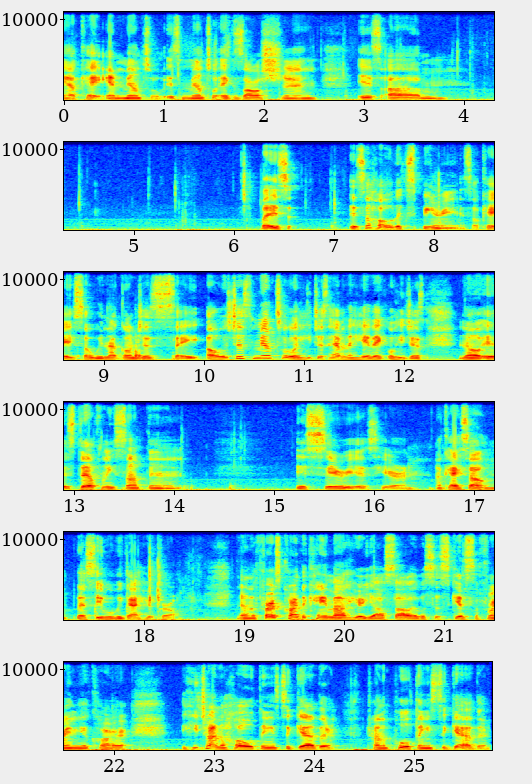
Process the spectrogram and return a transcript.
Okay, and mental. It's mental exhaustion. It's um, but it's it's a whole experience okay so we're not gonna just say oh it's just mental and he just having a headache or he just no it's definitely something it's serious here. Okay, so let's see what we got here, girl. Now, the first card that came out here, y'all saw, it was a schizophrenia card. He's trying to hold things together, trying to pull things together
